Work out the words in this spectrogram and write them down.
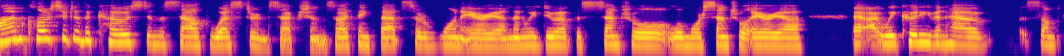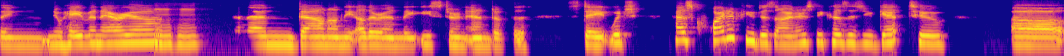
I'm closer to the coast in the southwestern section, so I think that's sort of one area, and then we do have the central, a little more central area. I, we could even have something New Haven area. Mm-hmm then down on the other end, the eastern end of the state, which has quite a few designers because as you get to uh,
